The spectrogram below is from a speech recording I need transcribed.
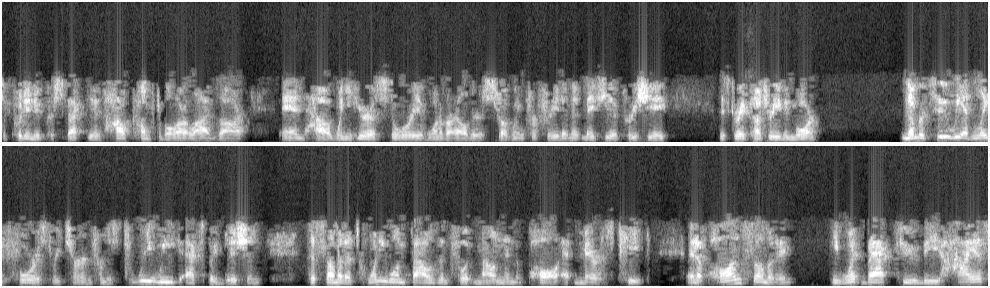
to put into perspective how comfortable our lives are and how when you hear a story of one of our elders struggling for freedom, it makes you appreciate this great country even more. Number two, we had Lake Forest return from his three week expedition to summit a 21,000 foot mountain in Nepal at Mera Peak. And upon summiting, he went back to the highest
